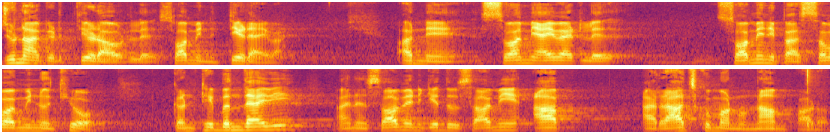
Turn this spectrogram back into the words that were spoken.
જુનાગઢ તેડાવો. એટલે સ્વામીને તેડાવ્યા. અને સ્વામી આવ્યા એટલે સ્વામીની પાસે સવા મહિનો થયો. કંઠી બંધાવી અને સ્વામીને કીધું, સ્વામી, આપ આ રાજકુમારનું નામ પાડો.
